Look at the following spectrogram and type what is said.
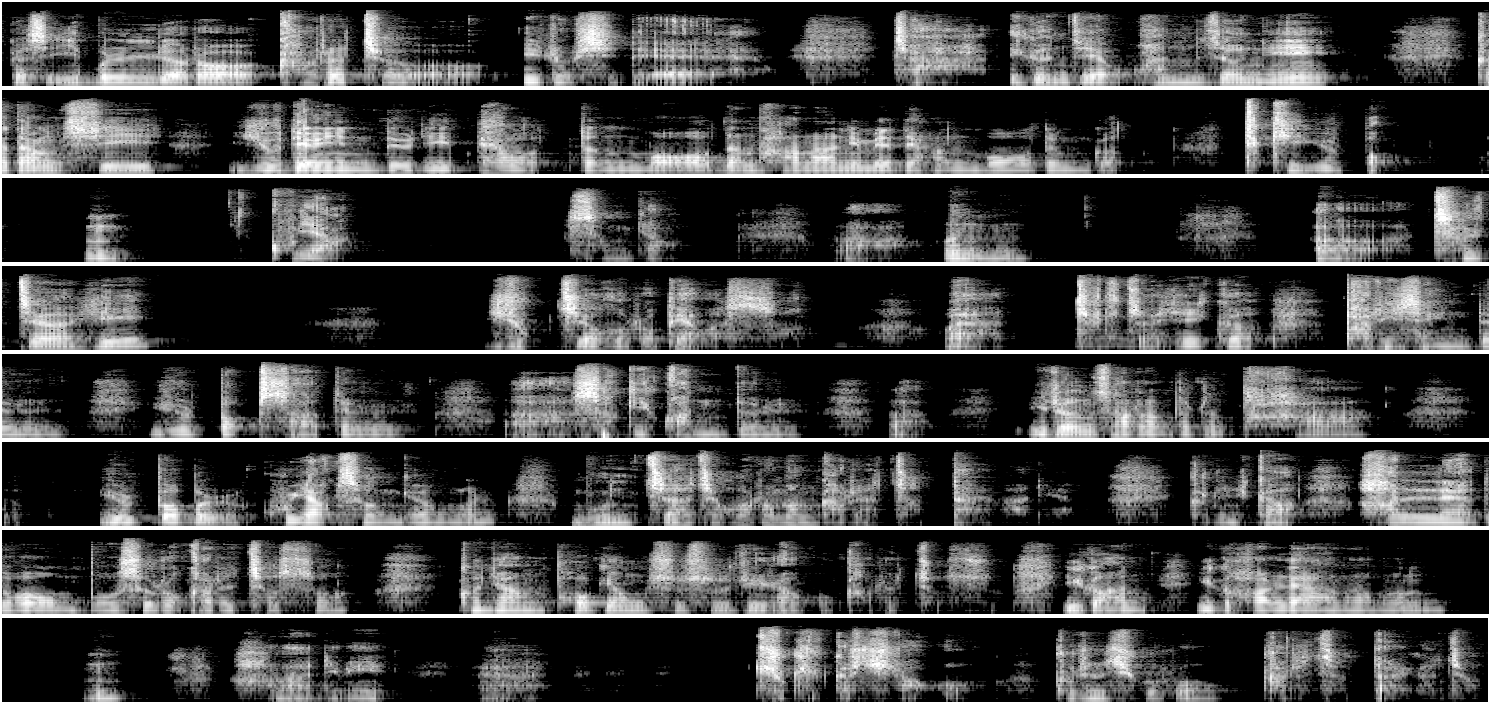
그래서 입을 열어 가르쳐 이르시되, 자, 이건 이제 완전히 그 당시 유대인들이 배웠던 모든 하나님에 대한 모든 것, 특히 율법, 음, 구약, 성경 은 어, 철저히 육적으로 배웠어. 왜? 철저히 그 바리새인들, 율법사들, 어, 서기관들 어, 이런 사람들은 다 율법을 구약 성경을 문자적으로만 가르쳤다. 그러니까 할례도 무엇으로 가르쳤어? 그냥 복용 수술이라고 가르쳤어. 이거 안 이거 할례 안 하면 응? 하나님이 예, 죽일 것이라고 그런 식으로 가르쳤다 이거죠.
